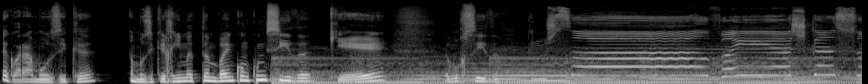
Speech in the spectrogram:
Agora a música, a música rima também com conhecida, que é aborrecida. Que nos salvem as canções.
